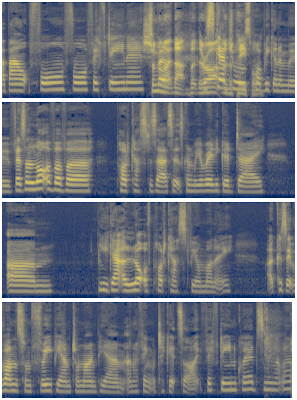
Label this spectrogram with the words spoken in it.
about four, four fifteen ish, Something like that, but there the are other schedule's people. probably going to move. There's a lot of other podcasters there, so it's going to be a really good day. Um, you get a lot of podcast for your money because it runs from 3 p.m. till 9 p.m. and I think the tickets are like 15 quid, something like that.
